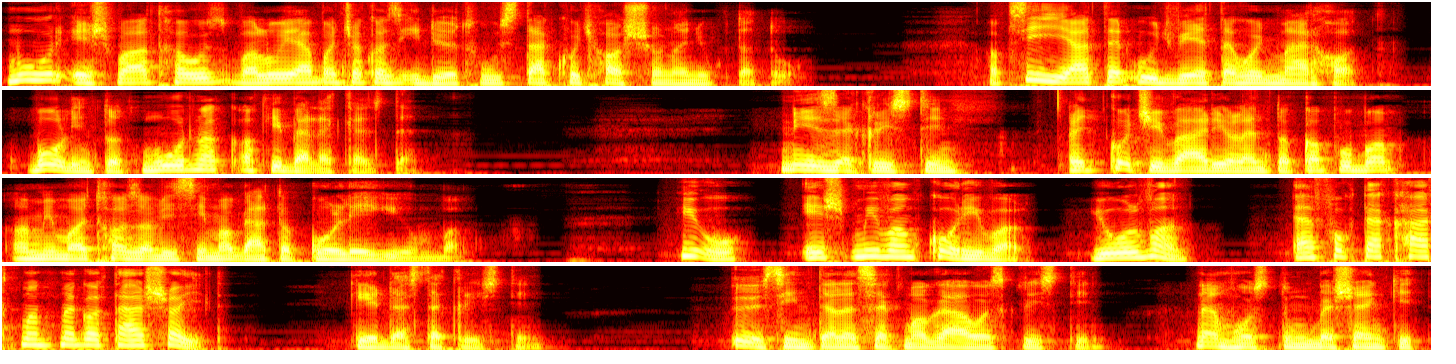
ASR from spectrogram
Moore és Walthouse valójában csak az időt húzták, hogy hasson a nyugtató. A pszichiáter úgy vélte, hogy már hat. Bólintott Múrnak, aki belekezdett. Nézze, Krisztin, egy kocsi várja lent a kapuba, ami majd hazaviszi magát a kollégiumba. Jó, és mi van Korival? Jól van? Elfogták Hartmant meg a társait? kérdezte Krisztin. Őszinte leszek magához, Krisztin. Nem hoztunk be senkit,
